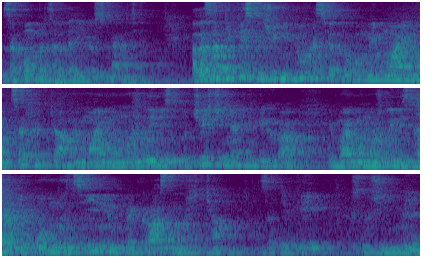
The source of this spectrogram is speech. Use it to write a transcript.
Закон призведе її до смерті. Але завдяки служінню Духа Святого ми маємо це життя, ми маємо можливість очищення від гріха і маємо можливість жити повноцінним, прекрасним життям завдяки служінню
